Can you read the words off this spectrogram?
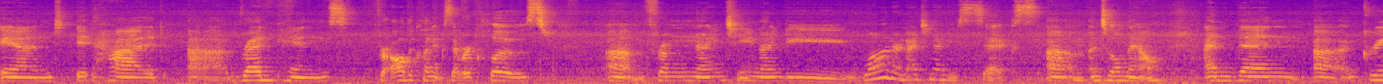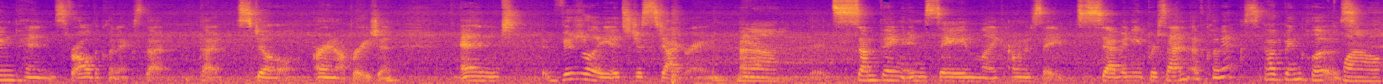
and it had uh, red pins for all the clinics that were closed um, from 1991 or 1996 um, until now, and then uh, green pins for all the clinics that that still are in operation. And visually, it's just staggering. Yeah. Um, it's something insane. Like I want to say, 70% of clinics have been closed. Wow.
